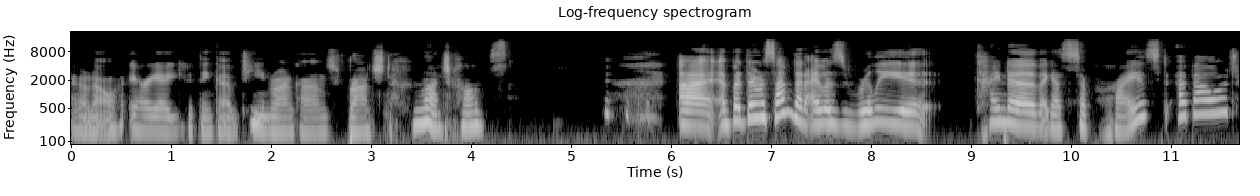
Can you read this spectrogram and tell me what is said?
I don't know, area you could think of, teen rom coms, raunch coms. uh, but there was some that I was really kind of, I guess, surprised about.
